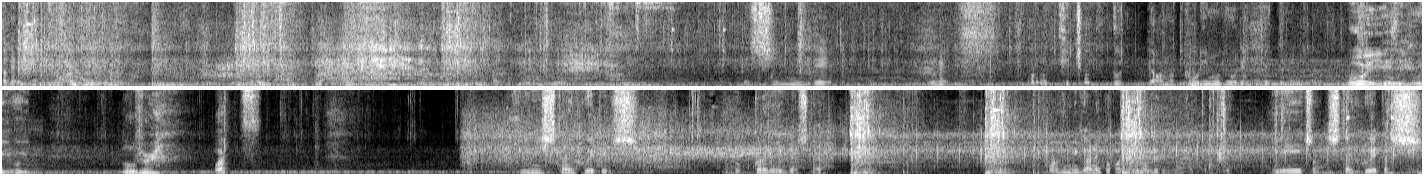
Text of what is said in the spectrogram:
あ出てきた。はいオッケー。で死んでるね。あれケチャップってあんな鳥の量で出てくるのかよおいおいおいおい Over? What? 急に死体増えてるし。どっから出てきた死体？ここら辺の屋根とかに潜んでるんじゃなかったっけ？えー、ちょっと死体増えたし。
